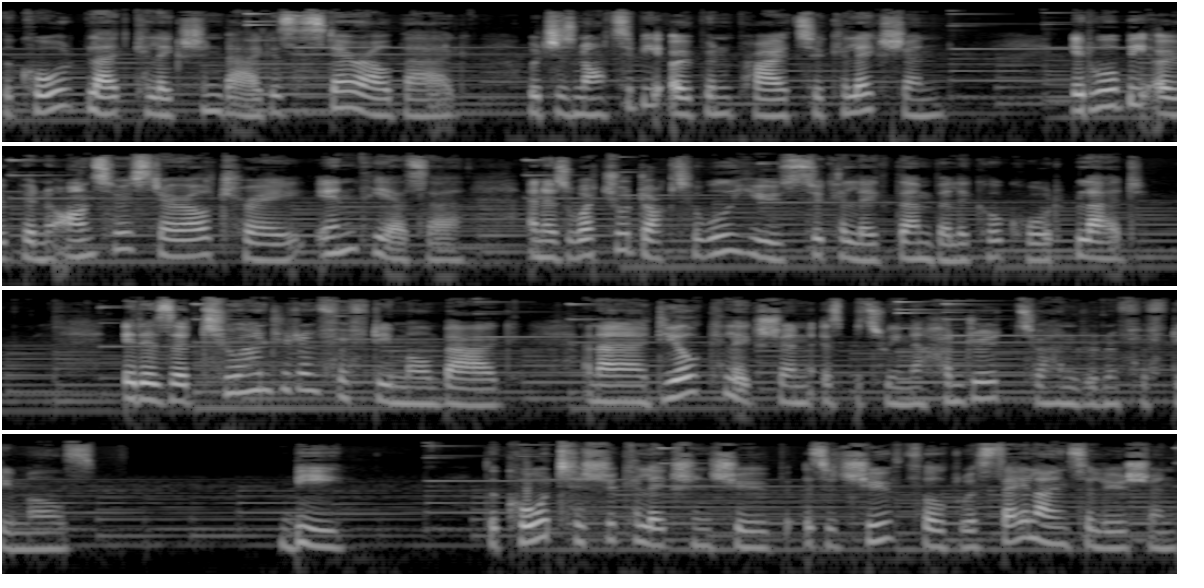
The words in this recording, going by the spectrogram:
The cord blood collection bag is a sterile bag, which is not to be opened prior to collection. It will be opened onto a sterile tray in theatre and is what your doctor will use to collect the umbilical cord blood. It is a 250 ml bag, and an ideal collection is between 100 to 150 ml. B. The cord tissue collection tube is a tube filled with saline solution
